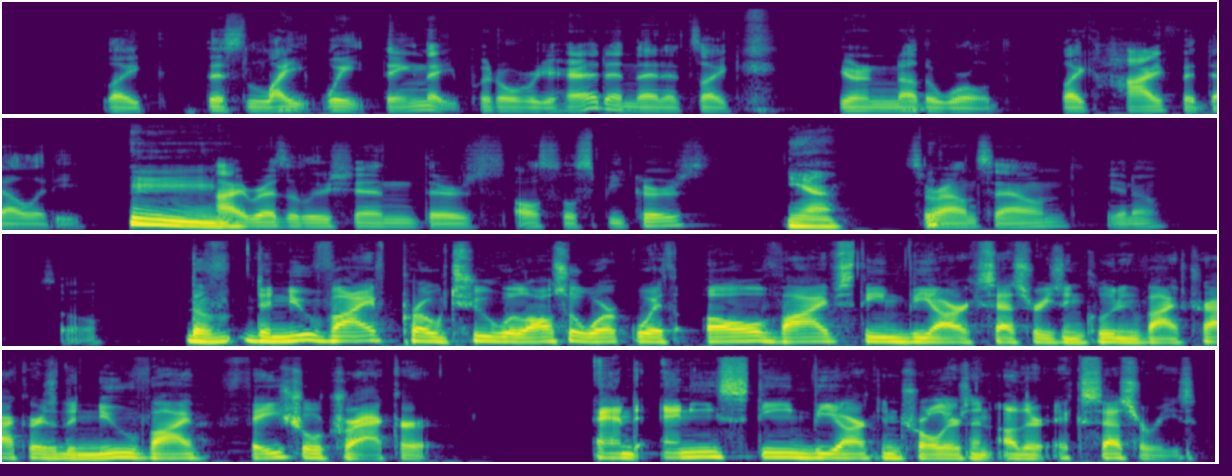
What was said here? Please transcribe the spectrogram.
like this lightweight thing that you put over your head, and then it's like you're in another world, like high fidelity, Hmm. high resolution. There's also speakers, Yeah. surround sound. You know, so The, the new Vive Pro 2 will also work with all Vive Steam VR accessories, including Vive trackers, the new Vive facial tracker, and any Steam VR controllers and other accessories.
